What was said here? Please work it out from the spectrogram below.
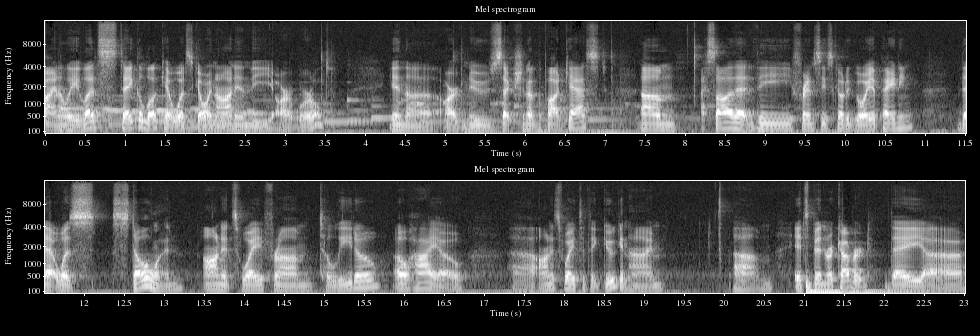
Finally, let's take a look at what's going on in the art world in the art news section of the podcast. Um, I saw that the Francisco de Goya painting that was stolen on its way from Toledo, Ohio, uh, on its way to the Guggenheim. Um, it's been recovered. They uh,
